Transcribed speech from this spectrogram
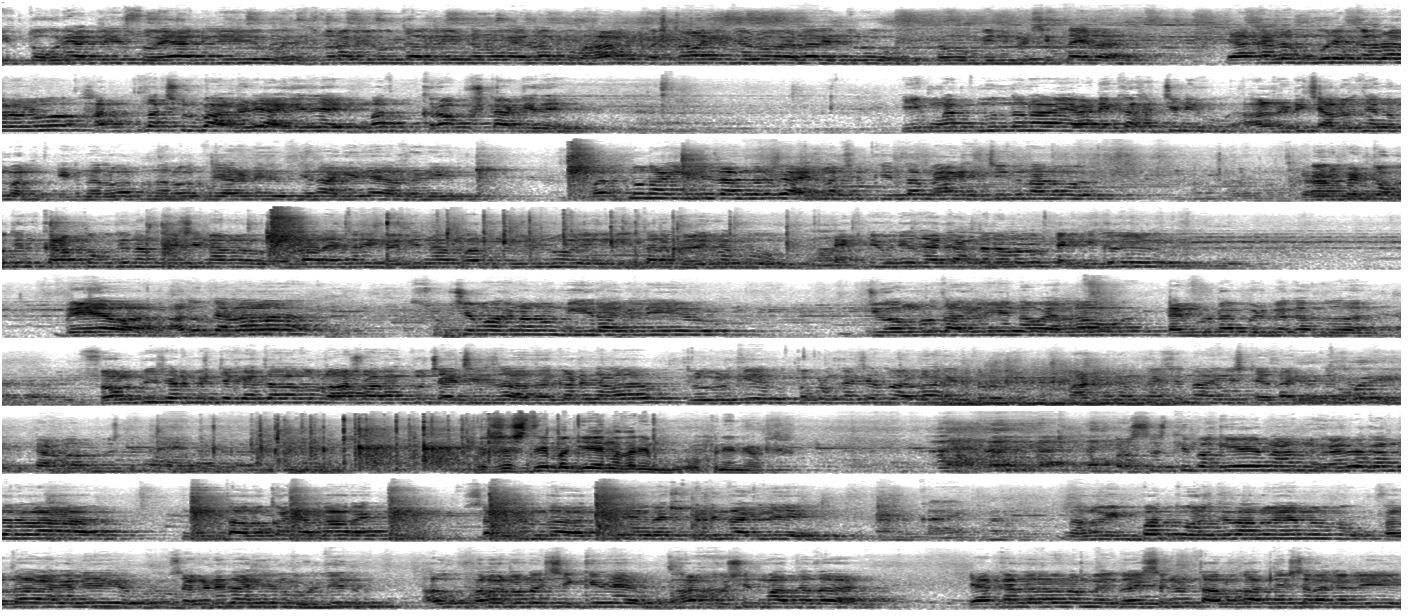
ಈಗ ತೊಗರಿ ಆಗಲಿ, ಸೋಯಾ ಆಗಲಿ ಹೆಸರಾಗಲಿ ಉದ್ದಾಗಲಿ ನಮಗೆಲ್ಲ ಭಾಳ ಕಷ್ಟವಾಗಿದ್ದೇವೆ ನಾವು ಎಲ್ಲ ರೈತರು. ನಮಗೆ ಬೆನಿಫಿಟ್ ಸಿಗ್ತಾ ಇಲ್ಲ. ಯಾಕಂದ್ರೆ ಮೂರು ಎಕರೆದಾಗ ಹತ್ತು ಲಕ್ಷ ರೂಪಾಯಿ ಆಲ್ರೆಡಿ ಆಗಿದೆ, ಮತ್ತು ಕ್ರಾಪ್ ಸ್ಟಾರ್ಟ್ ಇದೆ. ಈಗ ಮತ್ತೆ ಮುಂದೆ ನಾವು ಎರಡು ಎಕರೆ ಹಚ್ಚಿನಿ ಆಲ್ರೆಡಿ ಚಾಲು ಇದೆ ನಮ್ಮಲ್ಲಿ. ಈಗ ನಲ್ವತ್ತು, ನಲ್ವತ್ತೆರಡು ದಿನ ಆಗಿದೆ ಆಲ್ರೆಡಿ ಮತ್ತು ನಾನು ಇಲ್ಲಿಲ್ಲ ಅಂದ್ರೆ ಭೀ ಐದು ಲಕ್ಷಕ್ಕಿಂತ ಮ್ಯಾಗ ಹೆಚ್ಚಿಗೆ ನಾನು ಬೆನಿಫಿಟ್ ತೊಗೋತೀನಿ ಕ್ರಾಪ್ ತೊಗೋತೀನಿ ಅಂತ ಹೇಳಿ ನಾನು ಎಲ್ಲ ರೈತರಿಗೆ ಹೇಳ್ತೀನಿ ಮತ್ತು ನೀವು ಈ ಥರ ಬೆಳಿಬೇಕು. ಆ್ಯಕ್ಟಿವಿಟೀಸ್ ಯಾಕಂದ್ರೆ ಅದು ಟೆಕ್ನಿಕಲಿ ಬೆಳೆಯವ. ಅದಕ್ಕೆಲ್ಲ ಸೂಕ್ಷ್ಮವಾಗಿ ನಾನು ನೀರಾಗಲಿ ಜೀವಾಮೃತ ಆಗಲಿ ನಾವೆಲ್ಲ ಟೈಮ್ ಟು ಟೈಮ್ ಬಿಡಬೇಕಾಗ್ತದೆ. ಸ್ವಲ್ಪ ಜನ ಮಿಸ್ಟೇಕ್ ಆಯ್ತಲ್ಲ ಅದು ಲಾಸ್ಟ್ ಆಗೋದು ಚೀಸ್ ಅದರ ಕಡೆ ಎಲ್ಲ ತಿಳುವಳಿಕೆ ತೊಗೊಂಡು ಕಳಿಸಿ ಅದು ಎಲ್ಲ ರೈತರು ಮಾಡ್ಬೇಕಂತ ಕಳಿಸಿ ನಾ ಇಷ್ಟೆಲ್ಲ ಪ್ರಶಸ್ತಿ ಬಗ್ಗೆ ಏನದ ನಿಮ್ಮ ಒಪಿನಿಯನ್ ಹೇಳಿ ಪ್ರಶಸ್ತಿ ಬಗ್ಗೆ ನಾನು ಹೇಳಬೇಕಂದ್ರೆಲ್ಲ ನಮ್ಮ ತಾಲೂಕಲ್ಲಿ ಎಲ್ಲ ರೈತ ಸಂಘದಿಂದ ಆಗಲಿ ರೈತ ಕಡೆಯಿಂದ ಆಗಲಿ ನಾನು ಇಪ್ಪತ್ತು ವರ್ಷದಿಂದ ನಾನು ಏನು ಹೊಲದಾಗಲಿ ಸಂಘಟನೆದಾಗಲಿ ದುಡ್ದಿದ್ದು ಅದು ಫಲ ನನಗೆ ಸಿಕ್ಕಿದೆ ಭಾಳ ಖುಷಿದ ಮಾತದ ಯಾಕಂದ್ರೆ ನಮ್ಮ ರೈತ ತಾಲೂಕು ಅಧ್ಯಕ್ಷರಾಗಲಿ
